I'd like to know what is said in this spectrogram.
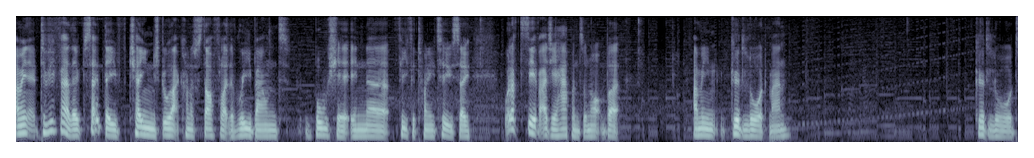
I mean, to be fair, they've said they've changed all that kind of stuff, like the rebound bullshit in uh, FIFA 22. So, we'll have to see if it actually happens or not. But, I mean, good lord, man. Good lord.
